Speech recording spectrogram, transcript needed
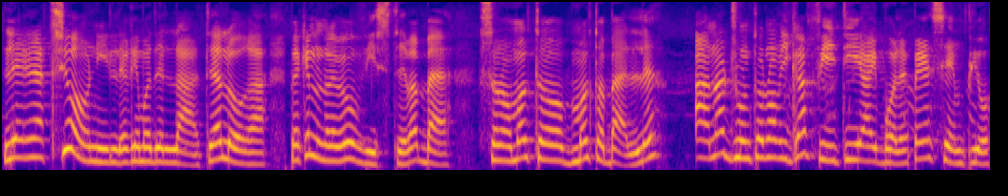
le reazioni rimodellate. Allora, perché non le avevo viste? Vabbè, sono molto, molto belle. Hanno aggiunto nuovi graffiti ai bolle, per esempio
